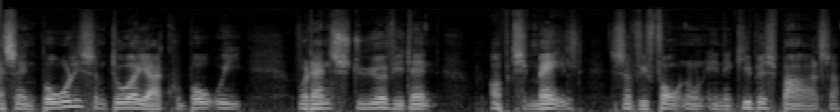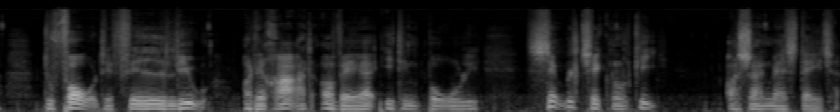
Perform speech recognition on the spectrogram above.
Altså en bolig, som du og jeg kunne bo i. Hvordan styrer vi den optimalt, så vi får nogle energibesparelser, du får det fede liv, og det er rart at være i din bolig. Simpel teknologi, og så en masse data.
